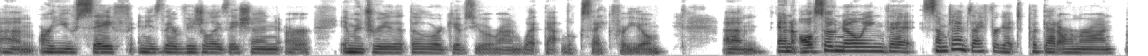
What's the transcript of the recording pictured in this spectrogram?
um, are you safe and is there visualization or imagery that the lord gives you around what that looks like for you? Um, and also knowing that sometimes i forget to put that armor on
